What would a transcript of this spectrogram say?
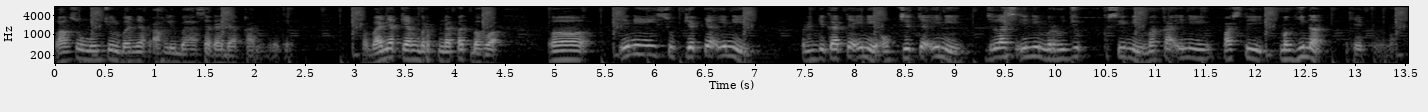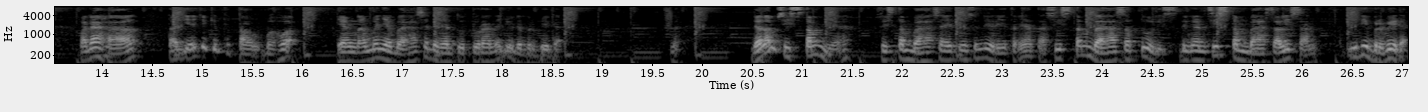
langsung muncul banyak ahli bahasa dadakan gitu. Nah, banyak yang berpendapat bahwa oh, ini subjeknya ini predikatnya ini objeknya ini jelas ini merujuk ke sini maka ini pasti menghina gitu. Nah padahal tadi aja kita tahu bahwa yang namanya bahasa dengan tuturan aja udah berbeda. Nah, dalam sistemnya, sistem bahasa itu sendiri ternyata sistem bahasa tulis dengan sistem bahasa lisan ini berbeda.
